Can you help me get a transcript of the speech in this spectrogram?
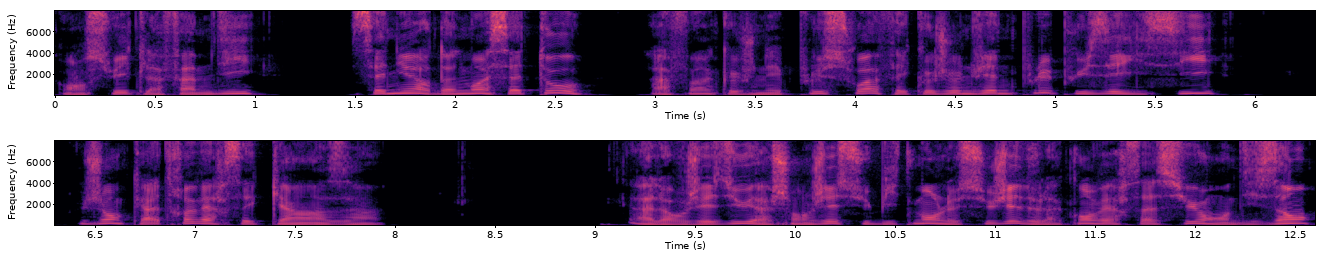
Ensuite la femme dit Seigneur, donne-moi cette eau, afin que je n'ai plus soif et que je ne vienne plus puiser ici. Jean 4, verset 15. Alors Jésus a changé subitement le sujet de la conversation en disant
